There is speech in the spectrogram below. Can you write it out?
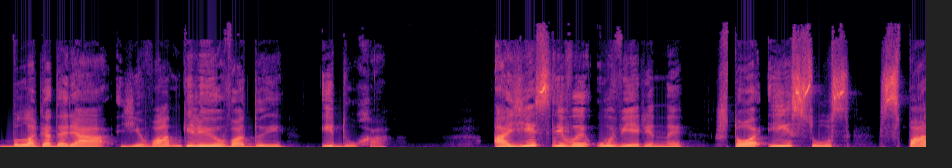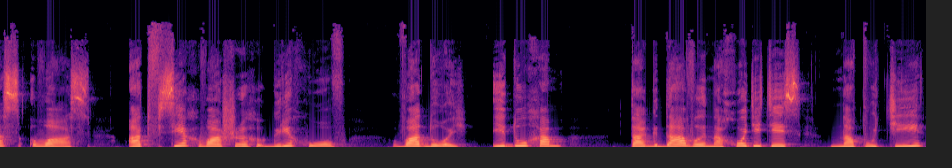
благодаря Евангелию воды и духа. А если вы уверены, что Иисус спас вас от всех ваших грехов водой и духом, тогда вы находитесь на пути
